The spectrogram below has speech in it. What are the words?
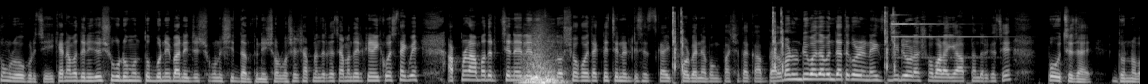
সংগ্রহ করেছি। এখানে আমাদের নিজস্ব কোনো মন্তব্য নেই বা নিজস্ব কোনো সিদ্ধান্ত নেই। সর্বশেষ আপনাদের কাছে আমাদেরকে রিকোয়েস্ট থাকবে, আপনারা আমাদের চ্যানেলের নতুন দর্শক হয়ে থাকলে চ্যানেলটি সাবস্ক্রাইব করবেন এবং পাশে থাকা বেলবাটনটি বাজাবেন যাতে করে নেক্সট ভিডিওটা সবার আগে আপনাদের কাছে পৌঁছে যায়। ধন্যবাদ।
